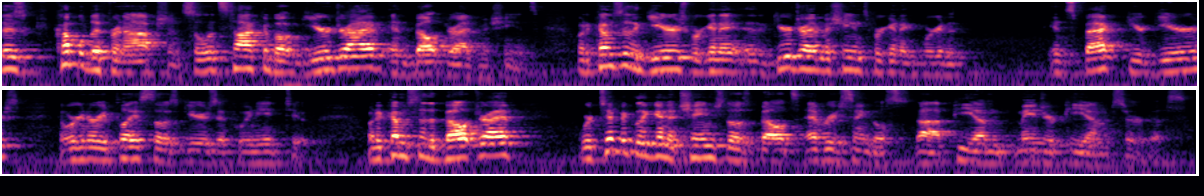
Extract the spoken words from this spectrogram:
there's a couple different options. So let's talk about gear drive and belt drive machines. When it comes to the gears, we're gonna gear drive machines. We're gonna we're gonna inspect your gears and we're gonna replace those gears if we need to. When it comes to the belt drive, we're typically going to change those belts every single uh, PM major PM service.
